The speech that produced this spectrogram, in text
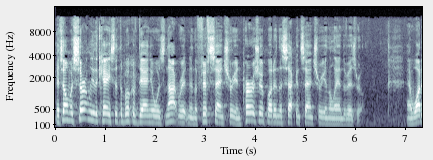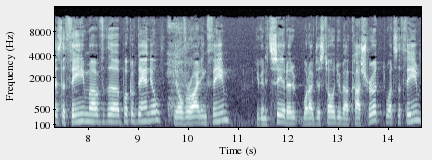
It's almost certainly the case that the book of Daniel was not written in the fifth century in Persia, but in the second century in the land of Israel. And what is the theme of the book of Daniel? The overriding theme? You can see it at what I've just told you about kashrut. What's the theme?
